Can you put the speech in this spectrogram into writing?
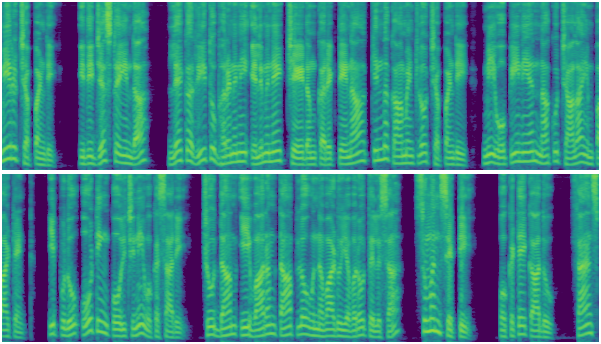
మీరు చెప్పండి ఇది జస్ట్ అయిందా? లేక రీతు భరణిని ఎలిమినేట్ చేయడం కరెక్టేనా? కింద కామెంట్లో చెప్పండి. మీ ఒపీనియన్ నాకు చాలా ఇంపార్టెంట్. ఇప్పుడు ఓటింగ్ పోల్చిని ఒకసారి చూద్దాం. ఈ వారం టాప్లో ఉన్నవాడు ఎవరో తెలుసా? సుమన్ శెట్టి. ఒకటే కాదు ఫ్యాన్స్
